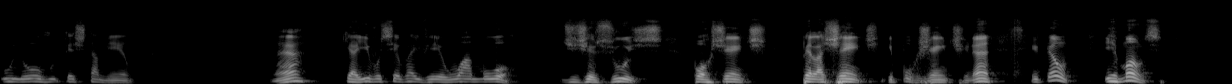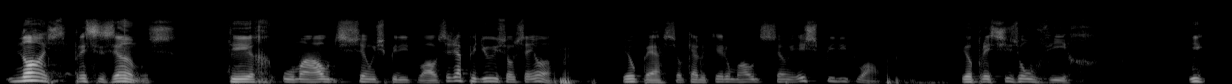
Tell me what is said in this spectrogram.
o Novo Testamento. Né? Que aí você vai ver o amor de Jesus por gente, pela gente e por gente. Né? Então, irmãos, nós precisamos ter uma audição espiritual. Você já pediu isso ao Senhor? Eu peço, eu quero ter uma audição espiritual. Eu preciso ouvir. E,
